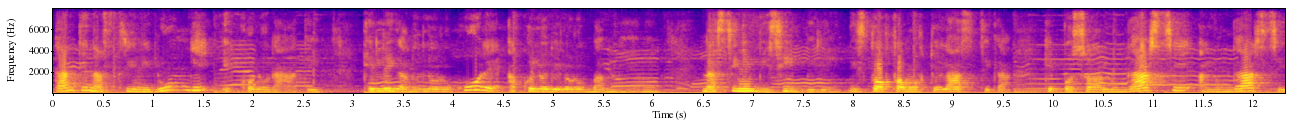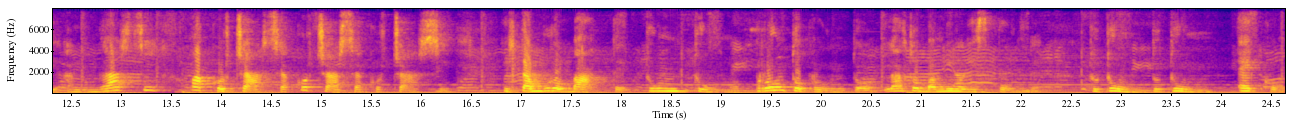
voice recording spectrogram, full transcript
tanti nastrini lunghi e colorati che legano il loro cuore a quello dei loro bambini. Nastrini invisibili, di stoffa molto elastica, che possono allungarsi, allungarsi, allungarsi o accorciarsi, accorciarsi, accorciarsi. Il tamburo batte, tum tum, pronto pronto, l'altro bambino risponde, tutum, tutum, eccomi,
